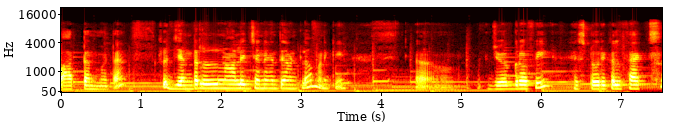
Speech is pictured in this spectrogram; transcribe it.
పార్ట్ అనమాట సో జనరల్ నాలెడ్జ్ అనే దాంట్లో మనకి geography historical facts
